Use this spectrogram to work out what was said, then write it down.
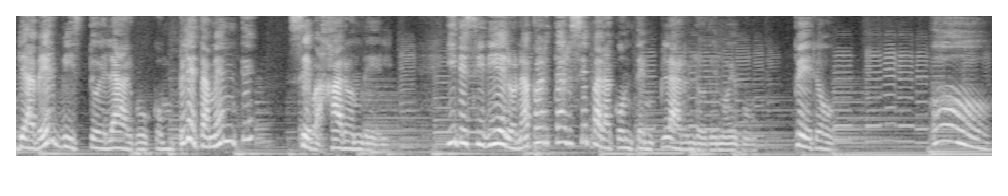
de haber visto el árbol completamente, se bajaron de él y decidieron apartarse para contemplarlo de nuevo. Pero, ¡oh!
